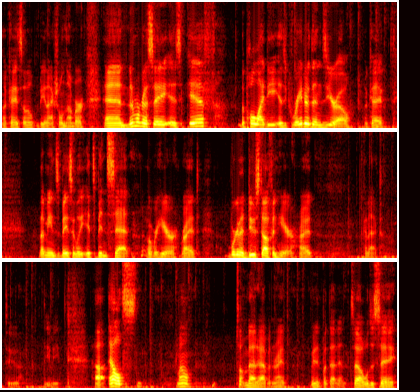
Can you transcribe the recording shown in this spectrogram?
Okay, so it'll be an actual number. And then we're going to say is if the poll ID is greater than zero, okay, that means basically it's been set over here, right? We're going to do stuff in here, right? Connect to DB. Uh, else, well, something bad happened, right? We didn't put that in. So we'll just say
